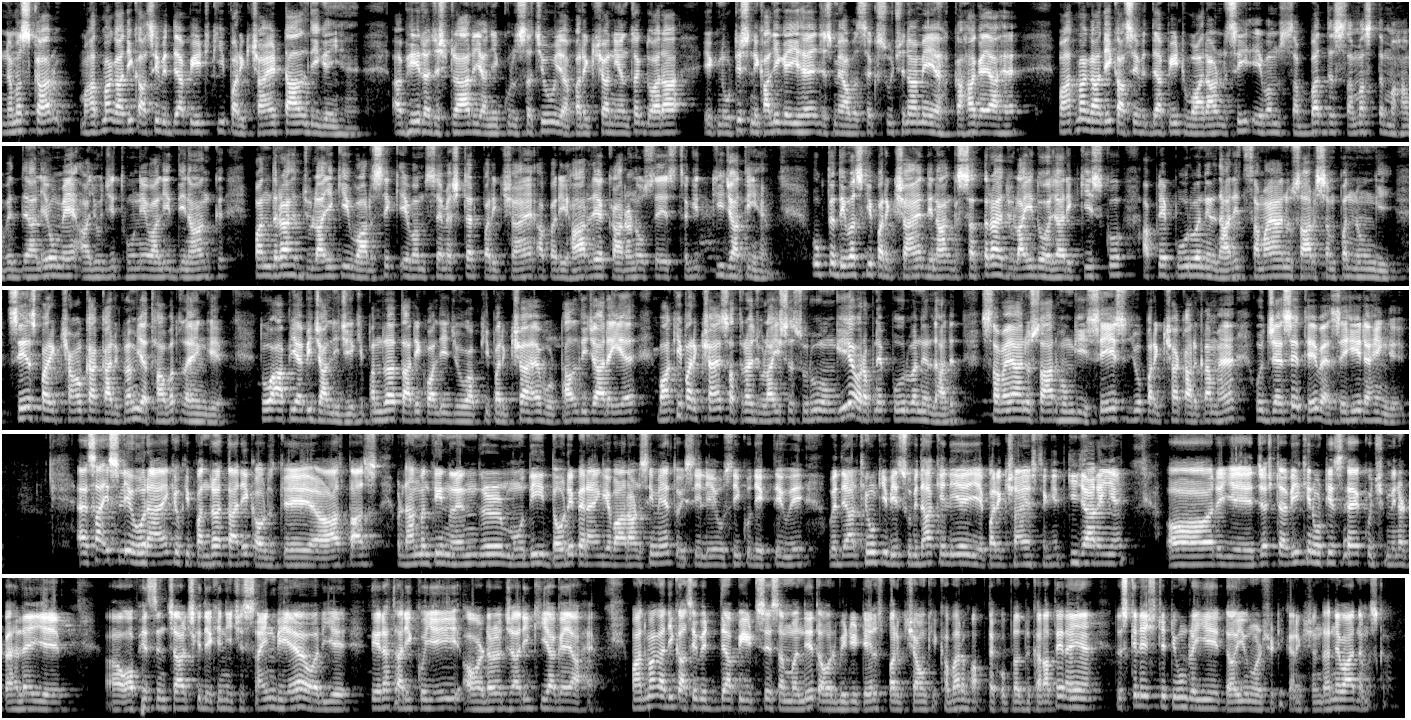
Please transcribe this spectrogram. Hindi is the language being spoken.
नमस्कार, महात्मा गांधी काशी विद्यापीठ की परीक्षाएँ टाल दी गई हैं। अभी रजिस्ट्रार यानी कुल सचिव या परीक्षा नियंत्रक द्वारा एक नोटिस निकाली गई है, जिसमें आवश्यक सूचना में यह कहा गया है। महात्मा गांधी काशी विद्यापीठ वाराणसी एवं संबद्ध समस्त महाविद्यालयों में आयोजित होने वाली दिनांक 15 जुलाई की वार्षिक एवं सेमेस्टर परीक्षाएँ अपरिहार्य कारणों से स्थगित की जाती हैं। उक्त दिवस की परीक्षाएँ दिनांक 17 जुलाई 2021 को अपने पूर्व निर्धारित समयानुसार संपन्न होंगी। शेष परीक्षाओं का कार्यक्रम यथावत रहेंगे। तो आप यह भी जान लीजिए कि पंद्रह तारीख वाली जो आपकी परीक्षा है, वो टाल दी जा रही है। बाकी परीक्षाएँ सत्रह जुलाई से शुरू होंगी और अपने पूर्व निर्धारित समयानुसार होंगी। शेष जो परीक्षा कार्यक्रम हैं, वो जैसे थे, वैसे ही रहेंगे। ऐसा इसलिए हो रहा है क्योंकि पंद्रह तारीख और उसके आसपास प्रधानमंत्री नरेंद्र मोदी दौरे पर आएँगे वाराणसी में तो इसीलिए उसी को देखते हुए विद्यार्थियों की भी सुविधा के लिए ये परीक्षाएँ स्थगित की जा रही हैं। और ये जस्ट अभी की नोटिस है, कुछ मिनट पहले ये ऑफ़िस इंचार्ज की देखिए नीचे साइन भी है और ये तेरह तारीख को यही ऑर्डर जारी किया गया है। महात्मा गांधी काशी विद्यापीठ से संबंधित और भी डिटेल्स परीक्षाओं की खबर हम आप तक उपलब्ध कराते रहे हैं। तो इसके लिए स्टेट्यून रहिए, द यूनिवर्सिटी कनेक्शन। धन्यवाद, नमस्कार।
